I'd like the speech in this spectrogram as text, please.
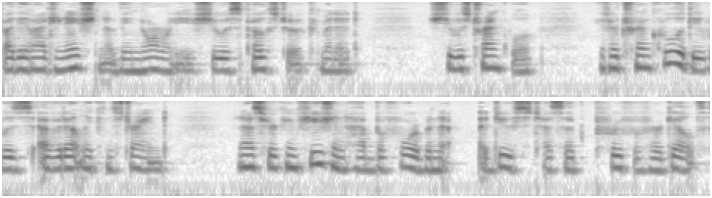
by the imagination of the enormity she was supposed to have committed. She was tranquil, yet her tranquillity was evidently constrained, and as her confusion had before been adduced as a proof of her guilt,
